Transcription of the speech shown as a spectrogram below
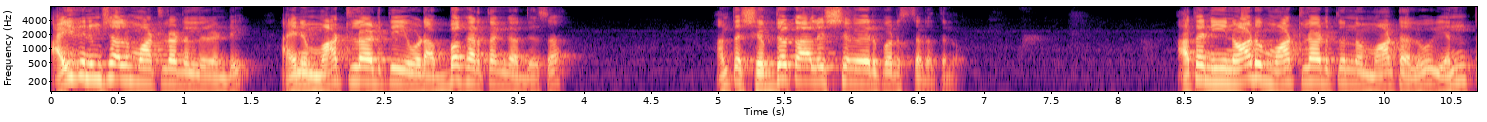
ఐదు నిమిషాలు మాట్లాడలేరండి. ఆయన మాట్లాడితే ఇవాడు అబ్బకు అర్థం కాదు సార్ అంత శబ్ద కాలుష్యం ఏర్పరుస్తాడు అతను. అతను ఈనాడు మాట్లాడుతున్న మాటలు ఎంత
